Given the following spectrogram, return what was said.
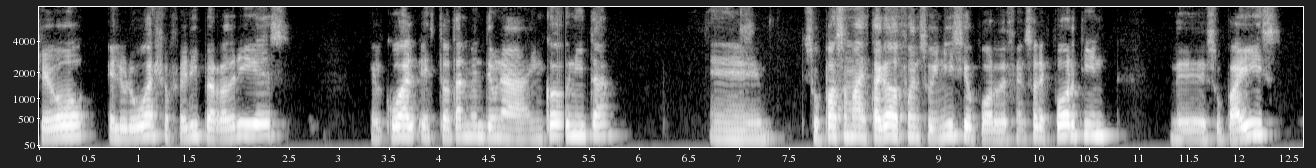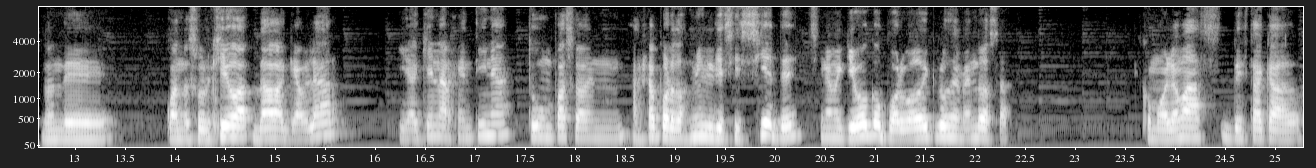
llegó el uruguayo Felipe Rodríguez, el cual es totalmente una incógnita. Eh, sus pasos más destacados fue en su inicio por Defensor Sporting de su país, donde cuando surgió daba que hablar, y aquí en la Argentina tuvo un paso allá por 2017, si no me equivoco, por Godoy Cruz de Mendoza, como lo más destacado.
